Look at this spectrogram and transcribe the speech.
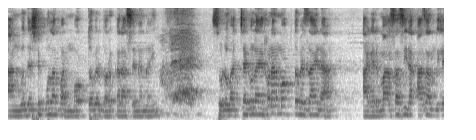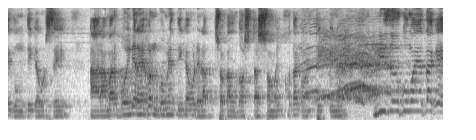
আঙ্গ দেশে পোলাপান মক্তবের দরকার আছে না নাই? ছোট বাচ্চাগুলো এখন আর মক্তবে যায় না। আগের মা চাষিরা আজান দিলে ঘুম থেকে উঠছে। আর আমার বইনের এখন ঘুমের থেকে ওঠে রাত সকাল দশটার সময়, কথা কন, ঠিক কিনা? নিজেও ঘুমায় থাকে,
